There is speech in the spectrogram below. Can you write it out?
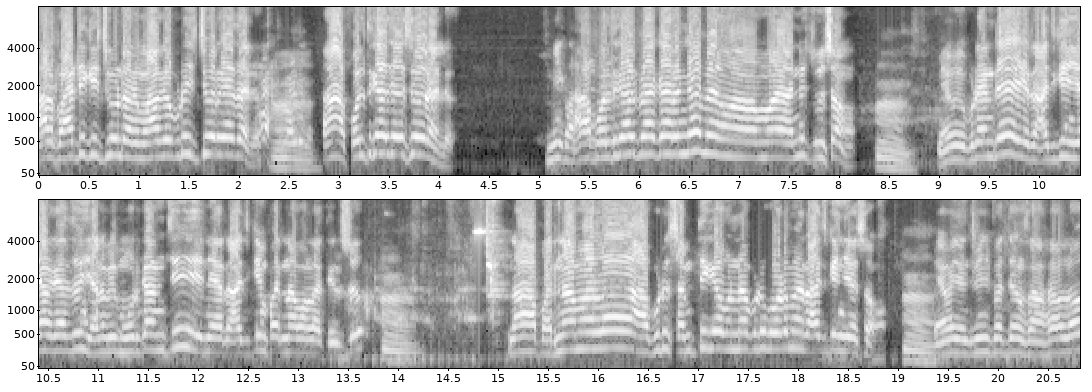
వాళ్ళ పార్టీకి ఇచ్చుకుంటారు మాకు ఎప్పుడు ఇచ్చేవారు కదా పొలిటికల్ చేసేవారు వాళ్ళు ఆ పొలిటికల్ ప్రకారంగా మేము మా అన్ని చూసాం. మేము ఎప్పుడంటే రాజకీయం ఇవ్వాలి కాదు ఎనభై మూడు కాడ నుంచి నేను రాజకీయం పరిణామంలో తెలుసు. నా పరిణామాల్లో అప్పుడు సమితిగా ఉన్నప్పుడు కూడా మేము రాజకీయం చేసాం మేము ఇంచుమించు పద్దెనిమిది సంవత్సరాల్లో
